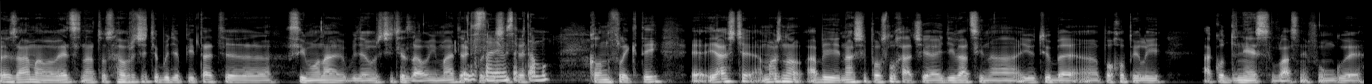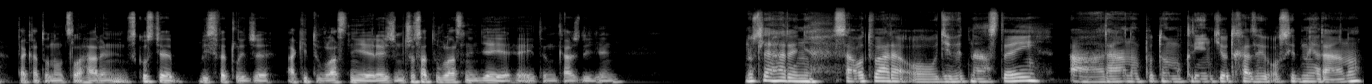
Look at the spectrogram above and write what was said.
To je zaujímavá vec, na to sa určite bude pýtať e, Simona, ju bude určite zaujímať. Dostaneme sa k tomu. Konflikty. Ja ešte, možno, aby naši poslucháči aj diváci na YouTube e, pochopili, ako dnes vlastne funguje takáto noclaháreň. Skúste vysvetliť, že aký tu vlastne je režim, čo sa tu vlastne deje, hej, ten každý deň. Nocľaháreň sa otvára o 19. a ráno potom klienti odchádzajú o 7. ráno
